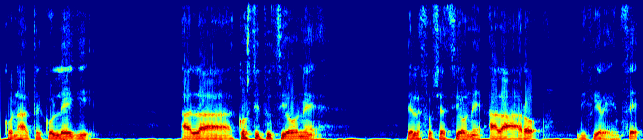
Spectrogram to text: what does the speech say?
con altri colleghi alla costituzione dell'associazione Alaro di Firenze,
